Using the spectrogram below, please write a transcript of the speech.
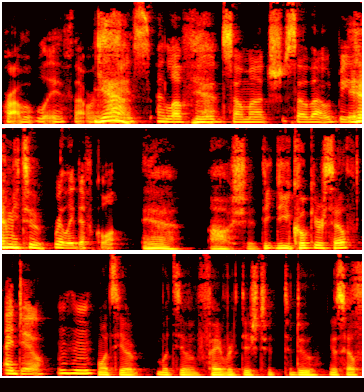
probably if that were the Yeah. case. I love food Yeah. so much, so that would be yeah, me too. really difficult. Yeah. Oh shit. Do, do you cook yourself? I do. hmm What's your What's your favorite dish to, to do yourself?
